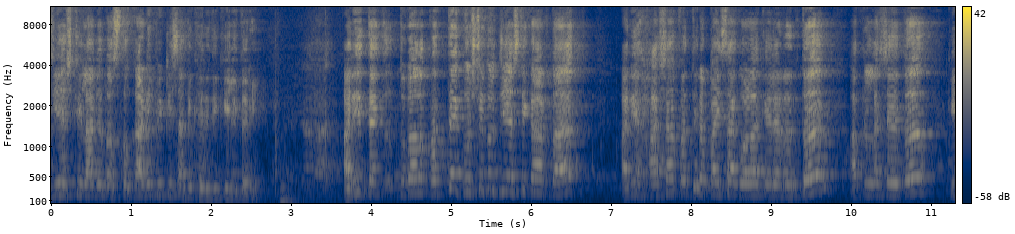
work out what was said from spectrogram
जीएसटी लागत असतो काडीपिटीसाठी खरेदी केली तरी. आणि तुम्हाला प्रत्येक गोष्टीतून जीएसटी काढतात आणि अशा पद्धतीने पैसा गोळा केल्यानंतर आपल्या लक्षात येतं की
